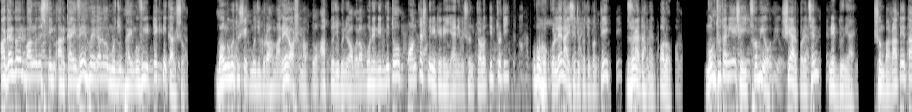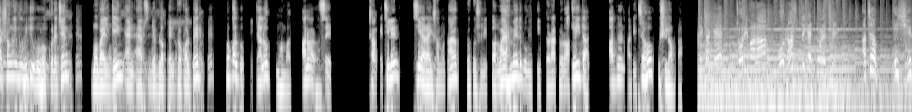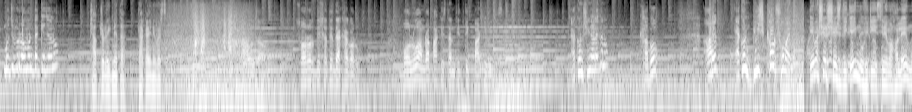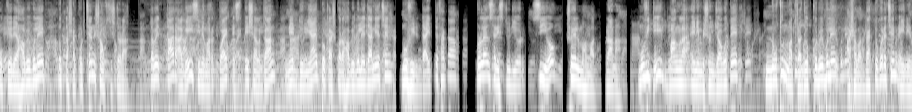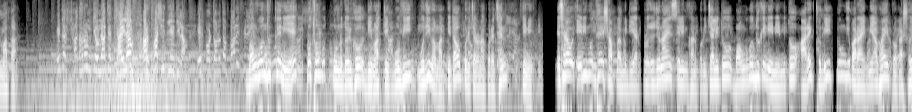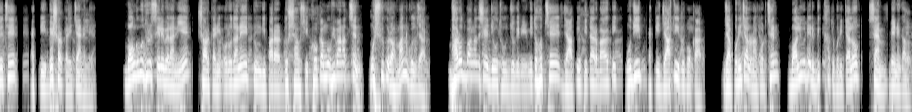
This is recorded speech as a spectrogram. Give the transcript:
আগারগয়ের Bangladesh film আর্কাইভে হয়ে গেল মুজিব ভাই মুভির টেকনিক্যাল শো। বঙ্গবন্ধু শেখ মুজিবুর রহমানের অসমাপ্ত আত্মজীবনী অবলম্বনে নির্মিত পঞ্চাশ মিনিটের এই অ্যানিমেশন চলচ্চিত্রটি উপভোগ করলেন আইসিটি প্রতিমন্ত্রী জুনায়দ আহমেদ পলক। মুগ্ধতা নিয়ে সেই ছবিও শেয়ার করেছেন নেট দুনিয়ায়। সোমবার রাতে তার সঙ্গে মুভিটি উপভোগ করেছেন mobile game and apps development প্রকল্পের প্রকল্প পরিচালক মোহাম্মদ আনোয়ার হোসেন। সঙ্গে ছিলেন সিআরআই সমন্বয়ক প্রকৌশলী তন্ময় আহমেদ এবং চিত্রনাট্য রচয়িতা আদনান আদিব সহ কোম্পানিটাকে জরিমানা ও রাষ্ট্রিকেট করেছে। আচ্ছা এই শেখ মুজিবুর রহমানটা কে জানো? ছাত্রলীগ নেতা ঢাকা ইউনিভার্সিটি। রাহুল যাও সরোরদের সাথে দেখা করো। বলো আমরা পাকিস্তান ভিত্তিক পার্টি হইতে এখন সিঙ্গাড়া কেন? খাব। আরে এখন বিষ খাওয়ার সময় না। এ মাসের শেষ দিকেই মুভিটি সিনেমা হলে মুক্তি দেওয়া হবে বলে প্রত্যাশা করছেন সংশ্লিষ্টরা। তবে তার আগেই সিনেমার কয়েকটা স্পেশাল গান নেট দুনিয়ায় প্রকাশ করা হবে বলে জানিয়েছেন মুভির দায়িত্বে থাকা প্রোল্যান্সার স্টুডিওর সিও সোহেল মোহাম্মদ রানা। মুভিটি বাংলা অ্যানিমেশন জগতে নতুন মাত্রা যোগ করবে বলে আশাবাদ ব্যক্ত করেছেন এই নির্মাতা। এটা সাধারণ কেউ না যে চাইলাম আর ফাঁসি দিয়ে দিলাম। এরপর জনতা বাড়ি ফিরে বঙ্গবন্ধুকে নিয়ে প্রথম পূর্ণদৈর্ঘ্য দ্বিমাত্রিক মুভি মুজিব আমার পিতাও পরিচালনা করেছেন তিনি। এছাড়াও এরই মধ্যে শাপলা মিডিয়ার প্রযোজনায় সেলিম খান পরিচালিত বঙ্গবন্ধুকে নিয়ে নির্মিত আরেক ছবি টুঙ্গিপাড়ায় মিয়াভাই প্রকাশ হয়েছে একটি বেসরকারি চ্যানেলে। বঙ্গবন্ধুর ছেলেবেলা নিয়ে সরকারি অনুদানে টুঙ্গিপাড়ার দুঃসাহসী খোকা মুভি বানাচ্ছেন মুশফিকুর রহমান গুলজার। ভারত বাংলাদেশের যৌথ উদ্যোগে নির্মিত হচ্ছে জাতীয় পিতার বায়োপিক মুজিব, একটি জাতির উপকার যা পরিচালনা করছেন বলিউডের বিখ্যাত পরিচালক স্যাম বেনেগাল।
